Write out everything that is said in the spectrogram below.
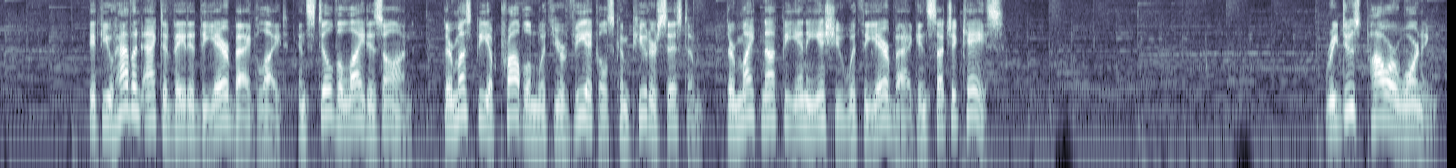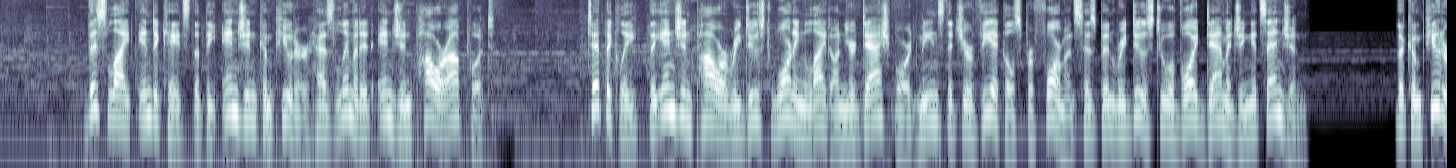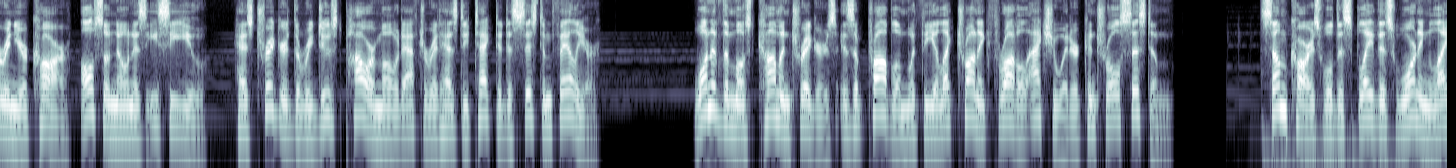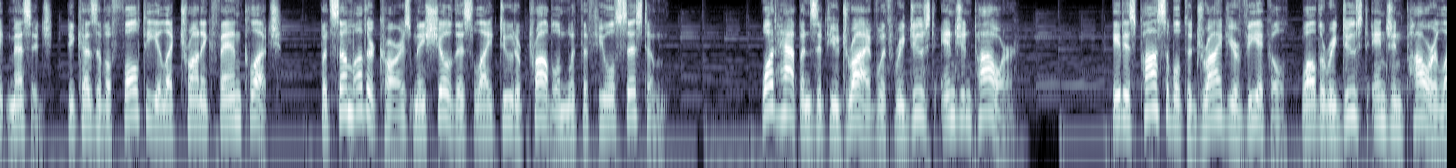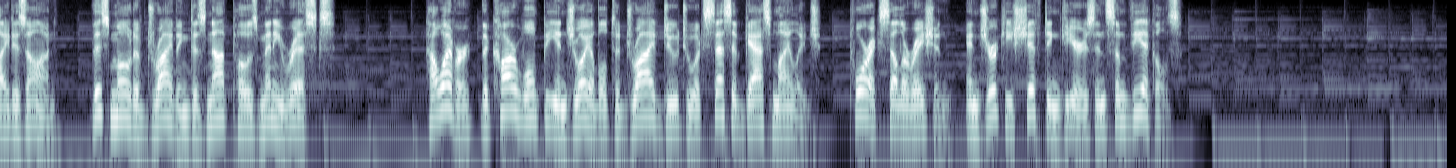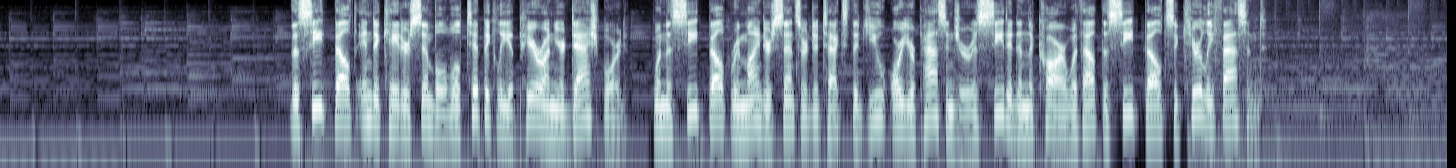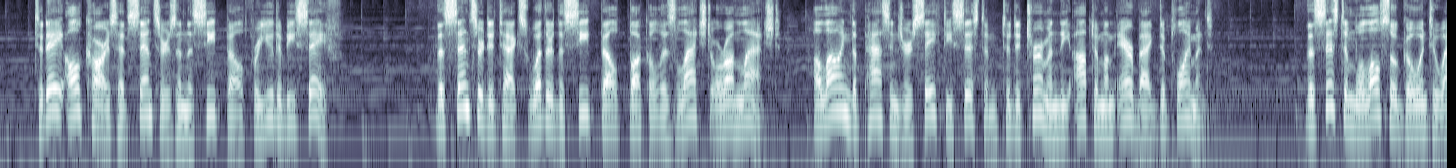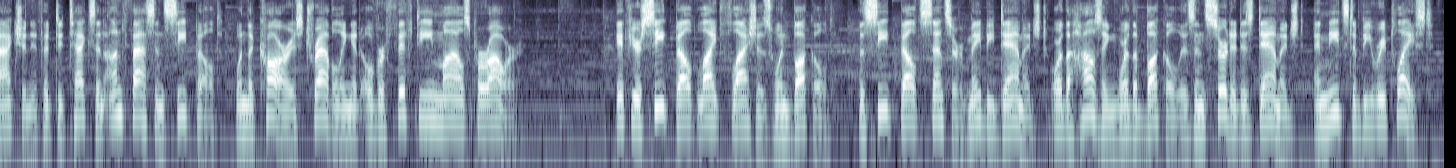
If you haven't activated the airbag light and still the light is on, there must be a problem with your vehicle's computer system, there might not be any issue with the airbag in such a case. Reduced power warning. This light indicates that the engine computer has limited engine power output, Typically, the engine power reduced warning light on your dashboard means that your vehicle's performance has been reduced to avoid damaging its engine. The computer in your car, also known as ECU, has triggered the reduced power mode after it has detected a system failure. One of the most common triggers is a problem with the electronic throttle actuator control system. Some cars will display this warning light message because of a faulty electronic fan clutch, but some other cars may show this light due to problem with the fuel system. What happens if you drive with reduced engine power? It is possible to drive your vehicle while the reduced engine power light is on, this mode of driving does not pose many risks. However, the car won't be enjoyable to drive due to excessive gas mileage, poor acceleration, and jerky shifting gears in some vehicles. The seat belt indicator symbol will typically appear on your dashboard when the seat belt reminder sensor detects that you or your passenger is seated in the car without the seat belt securely fastened. Today all cars have sensors in the seat belt for you to be safe. The sensor detects whether the seat belt buckle is latched or unlatched, allowing the passenger safety system to determine the optimum airbag deployment. The system will also go into action if it detects an unfastened seatbelt when the car is traveling at over 15 miles per hour. If your seatbelt light flashes when buckled, the seatbelt sensor may be damaged or the housing where the buckle is inserted is damaged and needs to be replaced.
